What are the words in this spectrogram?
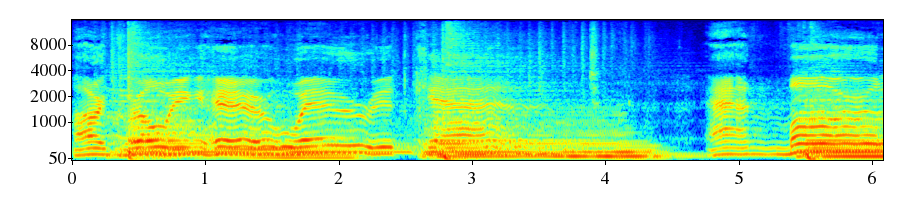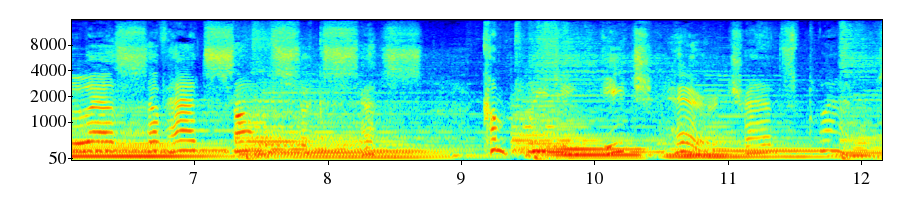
are growing hair where it can't, and more or less have had some success completing each hair transplant.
